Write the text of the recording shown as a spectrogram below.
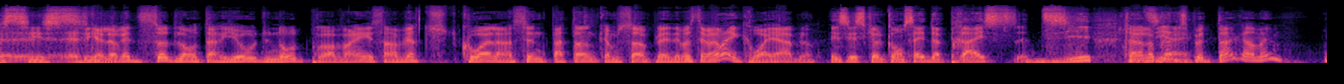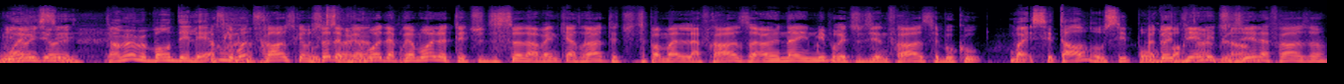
Est-ce qu'elle aurait dit ça de l'Ontario, d'une autre province, en vertu de quoi lancer une patente comme ça en plein débat? C'était vraiment incroyable. Et c'est ce que le conseil de presse dit. Ça aurait pris un petit peu de temps quand même. Oui, c'est quand même un bon délai. Parce que moi, une phrase comme ça, d'après moi, d'après moi, là, t'étudies ça dans 24 heures, t'étudies pas mal la phrase. Un an et demi pour étudier une phrase, c'est beaucoup. Ouais, c'est tard aussi pour Elle doit être bien étudiée, la phrase, là.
